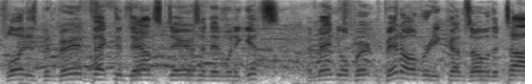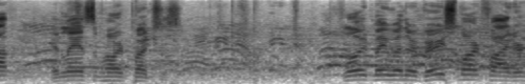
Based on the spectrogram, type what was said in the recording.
Floyd has been very effective downstairs, and then when he gets Emanuel Burton bent over, he comes over the top and lands some hard punches. Floyd Mayweather, a very smart fighter,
